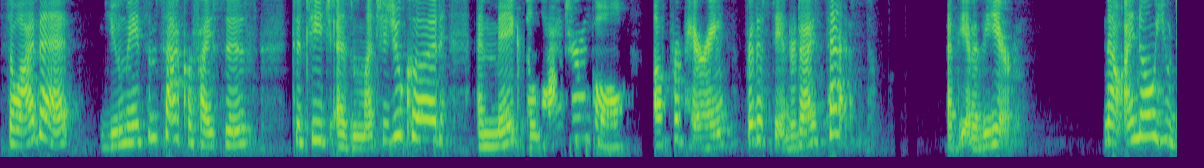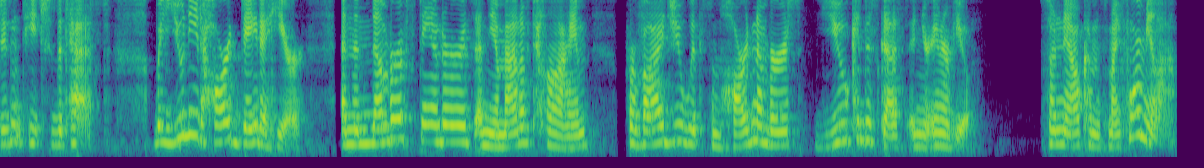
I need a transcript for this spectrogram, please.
So I bet you made some sacrifices to teach as much as you could and make the long term goal of preparing for the standardized test at the end of the year. Now, I know you didn't teach the test, but you need hard data here. And the number of standards and the amount of time provide you with some hard numbers you can discuss in your interview. So now comes my formula.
